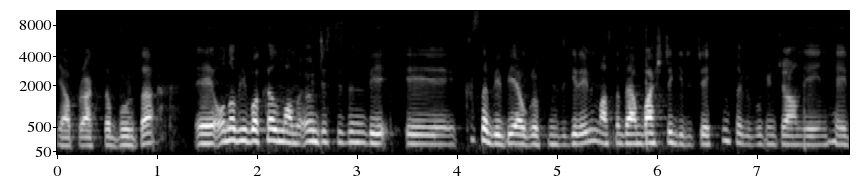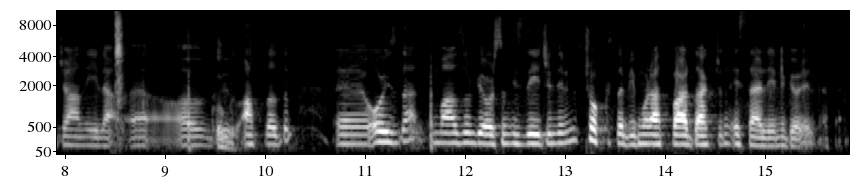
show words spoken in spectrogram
yaprakta burada. Ee, ona bir bakalım ama önce sizin bir e, kısa bir biyografinizi girelim. Aslında ben başta girecektim. Tabii bugün canlı yayın heyecanıyla e, atladım. E, o yüzden mazur görsün izleyicilerimiz. Çok kısa bir Murat Bardakçı'nın eserlerini görelim efendim.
